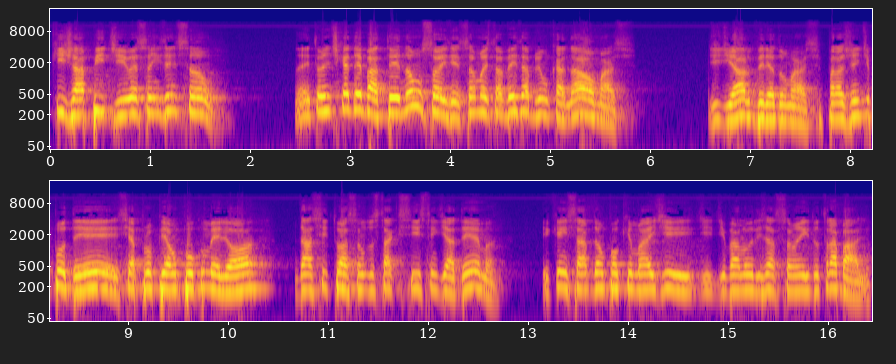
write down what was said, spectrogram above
que já pediu essa isenção. Né? Então a gente quer debater não só a isenção, mas talvez abrir um canal, Márcio, de diálogo, vereador Márcio, para a gente poder se apropriar um pouco melhor da situação dos taxistas em Diadema e quem sabe dar um pouquinho mais de, de, de, valorização aí do trabalho.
